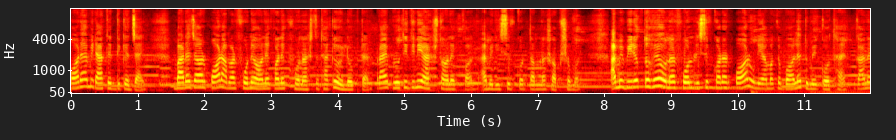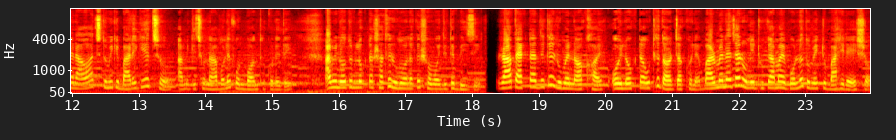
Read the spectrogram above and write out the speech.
পরে আমি রাতের দিকে যাই। বারে যাওয়ার পর আমার ফোনে অনেক অনেক ফোন আসতে থাকে ওই লোকটার। প্রায় প্রতিদিনই আসতো অনেক কল। আমি রিসিভ করতাম না সবসময়। আমি বিরক্ত হয়ে ওনার ফোন রিসিভ করার পর উনি আমাকে বলে, তুমি কোথায়? গানের আওয়াজ? তুমি কি বাড়ি গিয়েছো? আমি কিছু না বলে ফোন বন্ধ করে দিই। আমি নতুন লোকটার সাথে রুমে ওনাকে সময় দিতে বিজি রাত একটার দিকে রুমে নক হয়। ওই লোকটা উঠে দরজা খুলে। বার ম্যানেজার উনি ঢুকে আমায় বলল, তুমি একটু বাহিরে এসো।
